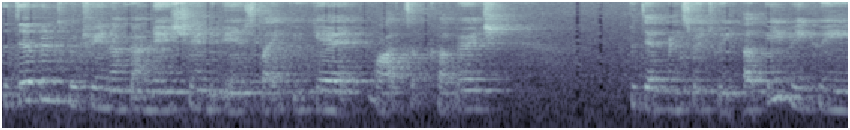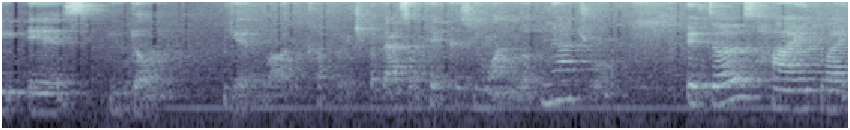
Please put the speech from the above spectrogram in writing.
the difference between a foundation is like you get lots of coverage. The difference between a BB cream is you don't get a lot of coverage, but that's okay because you want to look natural. It does hide like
